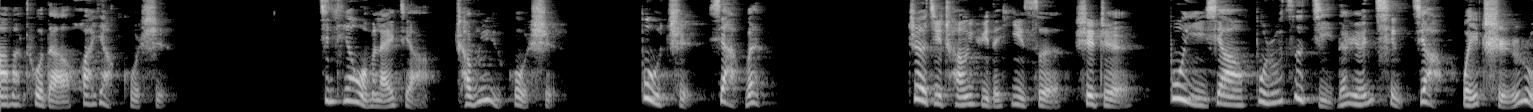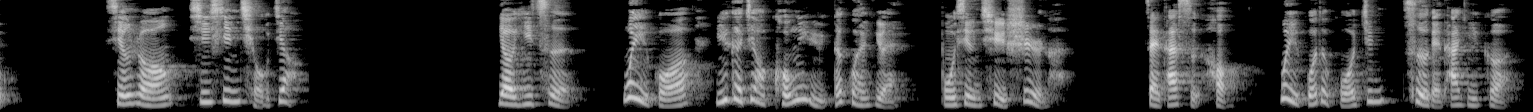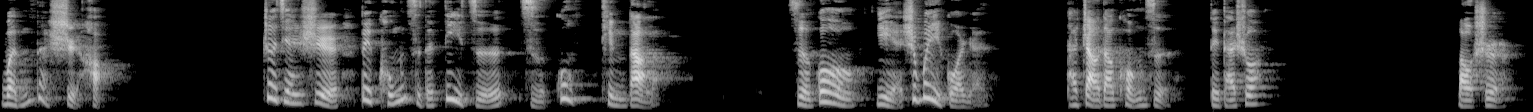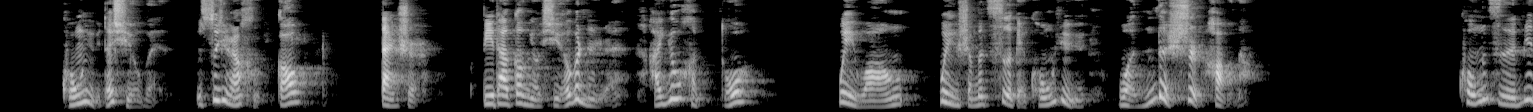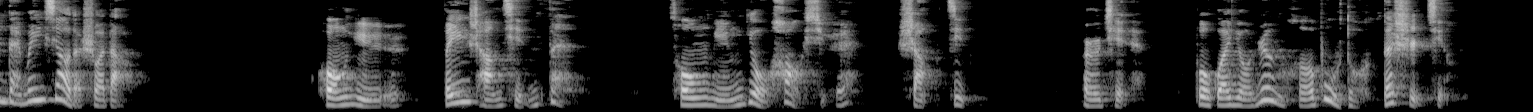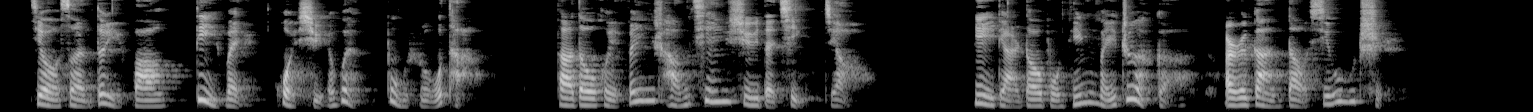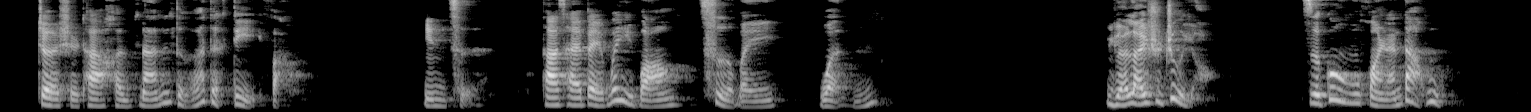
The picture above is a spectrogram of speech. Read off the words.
妈妈兔的花样故事。今天我们来讲成语故事“不耻下问”。这句成语的意思是指不以向不如自己的人请教为耻辱，形容虚心求教。有一次，魏国一个叫孔宇的官员不幸去世了，在他死后。魏国的国君赐给他一个文的谥号。这件事被孔子的弟子子贡听到了。子贡也是魏国人，他找到孔子，对他说：“老师，孔宇的学问虽然很高，但是比他更有学问的人还有很多。魏王为什么赐给孔宇？”文的嗜好呢？孔子面带微笑的说道：“孔宇非常勤奋，聪明又好学，上进，而且不管有任何不懂的事情，就算对方地位或学问不如他，他都会非常谦虚的请教。”一点都不因为这个而感到羞耻，这是他很难得的地方，因此他才被魏王赐为文。原来是这样，子贡恍然大悟，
